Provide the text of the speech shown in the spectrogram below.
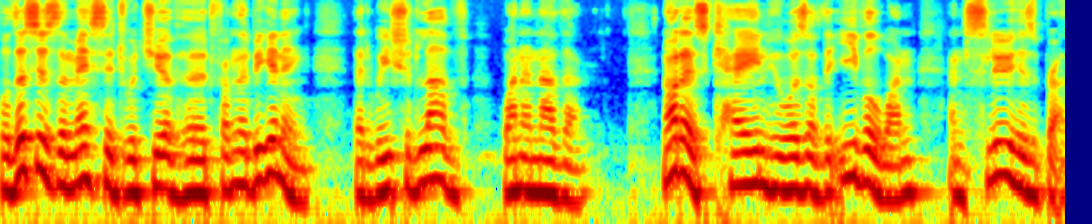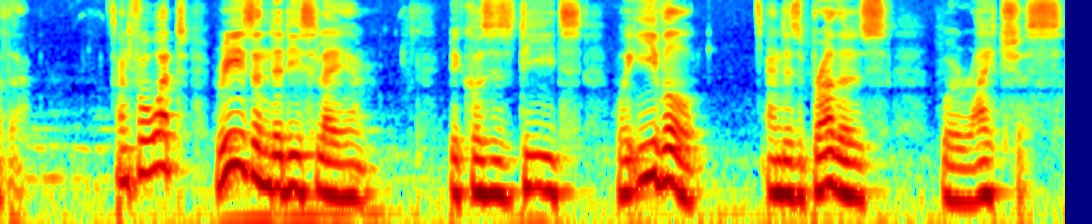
For this is the message which you have heard from the beginning, that we should love one another. Not as Cain, who was of the evil one, and slew his brother. And for what reason did he slay him? Because his deeds were evil, and his brothers were righteous.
